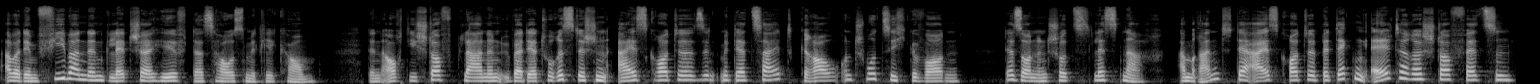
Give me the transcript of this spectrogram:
aber dem fiebernden Gletscher hilft das Hausmittel kaum. Denn auch die Stoffplanen über der touristischen Eisgrotte sind mit der Zeit grau und schmutzig geworden. Der Sonnenschutz lässt nach. Am Rand der Eisgrotte bedecken ältere Stofffetzen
